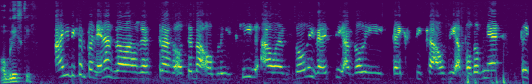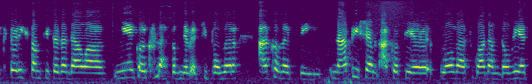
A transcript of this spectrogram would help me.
o blízkych? ani by som to nenazvala, že strach o seba, o blízkych, ale boli veci a boli texty, kauzy a podobne, pri ktorých som si teda dala niekoľkonásobne väčší pozor, ako veci napíšem, ako tie slova skladám do vied,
